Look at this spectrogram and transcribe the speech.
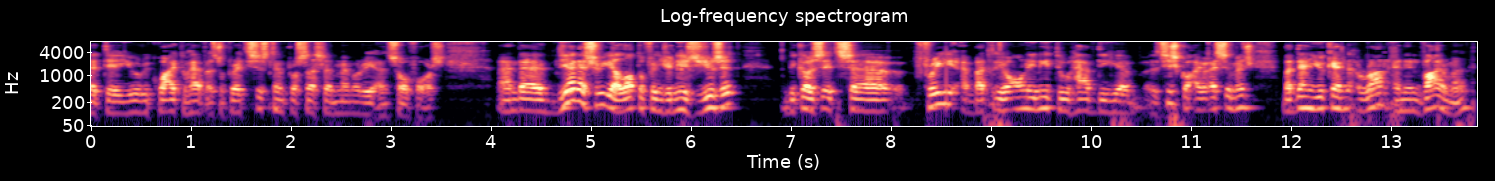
that uh, you require to have as operating system, processor, memory, and so forth. And uh, GNS3, a lot of engineers use it because it's uh, free, but you only need to have the uh, Cisco IOS image, but then you can run an environment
